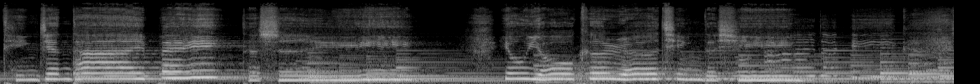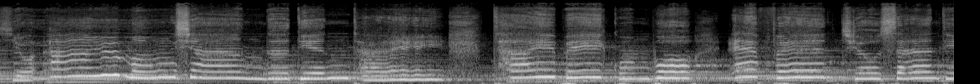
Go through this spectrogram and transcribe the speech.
听见台北的声音。拥有颗热情的心，梦想的电台，台北广播 FM 九三点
